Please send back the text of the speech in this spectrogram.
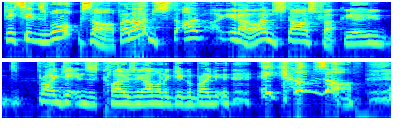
Gittins walks off, and I'm, I'm, you know, I'm starstruck. You, you, Brian Gittins is closing. I'm on a gig with Brian. Gittins. He comes off,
